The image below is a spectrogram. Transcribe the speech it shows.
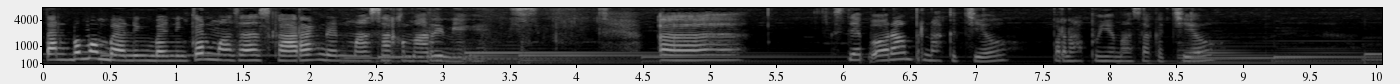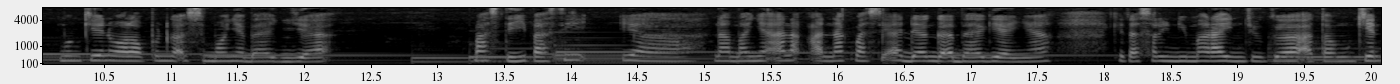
tanpa membanding-bandingkan masa sekarang dan masa kemarin ya guys. Uh, setiap orang pernah kecil pernah punya masa kecil. Mungkin walaupun gak semuanya bahagia pasti pasti ya namanya anak-anak pasti ada nggak bahagianya. Kita sering dimarahin juga atau mungkin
